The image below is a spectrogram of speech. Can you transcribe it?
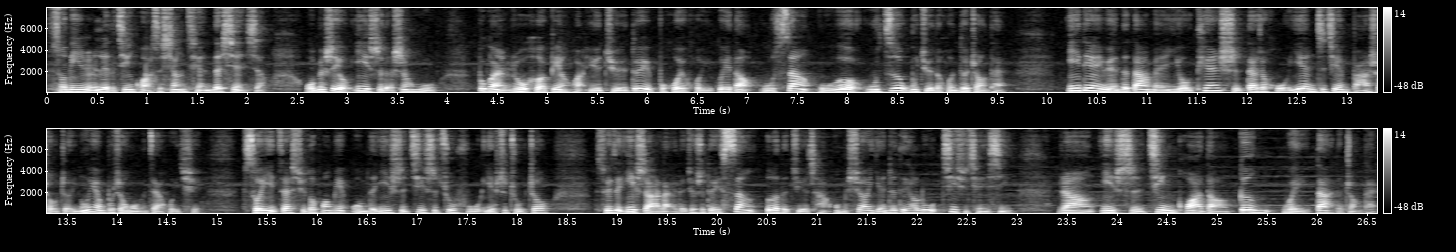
说明人类的进化是向前的现象。我们是有意识的生物，不管如何变化，也绝对不会回归到无善无恶、无知无觉的混沌状态。伊甸园的大门有天使带着火焰之剑把守着，永远不准我们再回去。所以在许多方面，我们的意识既是祝福，也是诅咒。随着意识而来的就是对善恶的觉察。我们需要沿着这条路继续前行，让意识进化到更伟大的状态。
